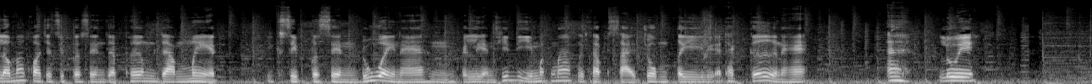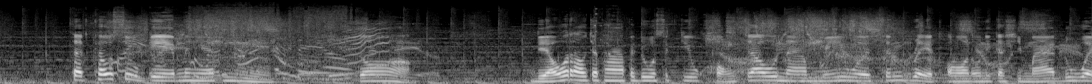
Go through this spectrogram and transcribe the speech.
เรามากกว่า 70%จะเพิ่มดาเมจอีก 10%ด้วยนะ เป็นเหรียญที่ดีมาก ๆ เลยครับสายโจมตีหรือ Attacker นะฮะ อะ ลุย ตัดเข้าสู่เกมนะครับอืมก็ เดี๋ยวเราจะพาไปดูสกิลของเจ้านามิเวอร์ชันเรดออนโอนิกาชิมะด้วย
